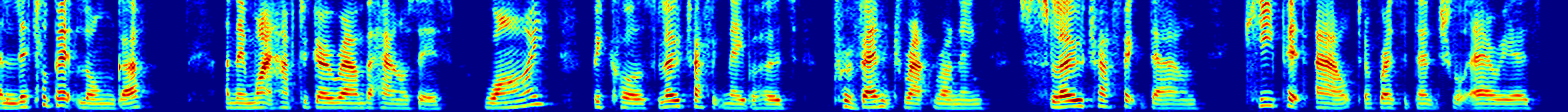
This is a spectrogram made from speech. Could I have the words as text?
a little bit longer and they might have to go around the houses. Why? Because low traffic neighborhoods prevent rat running, slow traffic down, keep it out of residential areas,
